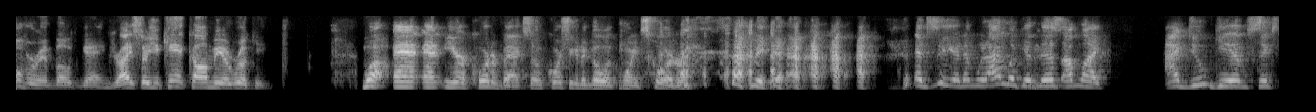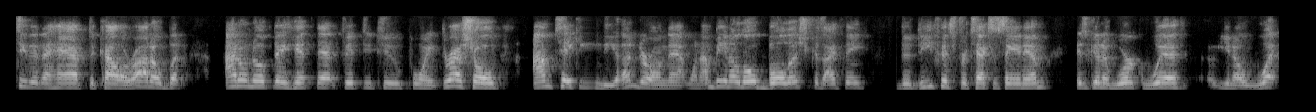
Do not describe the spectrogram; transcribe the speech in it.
over in both games. Right. So you can't call me a rookie. Well, and, and you're a quarterback, so of course you're going to go with points scored, right? I mean, and see, and then when I look at this, I'm like, I do give 16 and a half to Colorado, but I don't know if they hit that 52 point threshold. I'm taking the under on that one. I'm being a little bullish because I think the defense for Texas A&M is going to work with, you know, what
